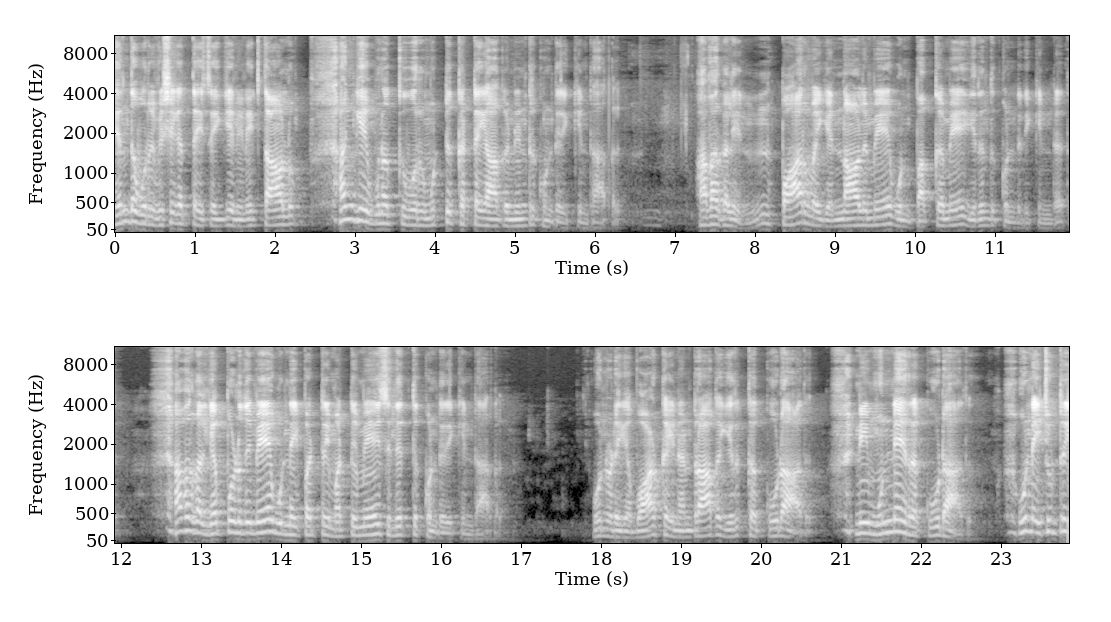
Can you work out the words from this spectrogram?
எந்த ஒரு விஷயத்தை செய்ய நினைத்தாலும் அங்கே உனக்கு ஒரு முட்டுக்கட்டையாக நின்று கொண்டிருக்கின்றார்கள். அவர்களின் பார்வை என்னாலுமே உன் பக்கமே இருந்து கொண்டிருக்கின்றது. அவர்கள் எப்பொழுதுமே உன்னை பற்றி மட்டுமே சிந்தித்து கொண்டிருக்கின்றார்கள். உன்னுடைய வாழ்க்கை நன்றாக இருக்கக்கூடாது. நீ முன்னேறக்கூடாது. உன்னை சுற்றி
